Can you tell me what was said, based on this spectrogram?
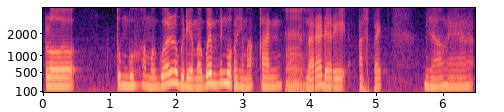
lo tumbuh sama gue, lo gede sama gue, yang penting gue kasih makan. hmm. Sementara dari aspek misalnya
